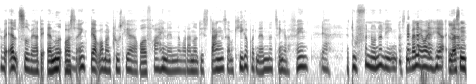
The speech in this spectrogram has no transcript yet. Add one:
Der vil altid være det andet Mm. også, ikke? der hvor man pludselig er råd fra hinanden, og hvor der er noget distance, og man kigger på den anden og tænker, hvad fanden, Ja. er du for underlig en? Og sådan, hvad laver jeg her? Eller sådan,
